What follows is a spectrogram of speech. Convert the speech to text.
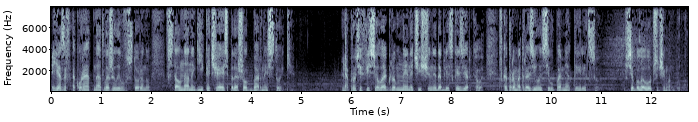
Язов аккуратно отложил его в сторону, встал на ноги и, качаясь, подошел к барной стойке. Напротив висело огромное начищенное до блеска зеркало, в котором отразилось его помятое лицо. Все было лучше, чем он думал.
